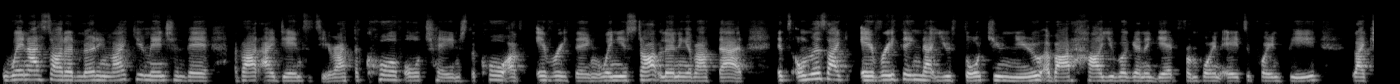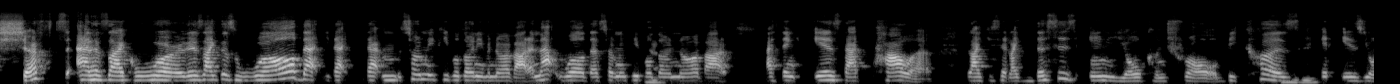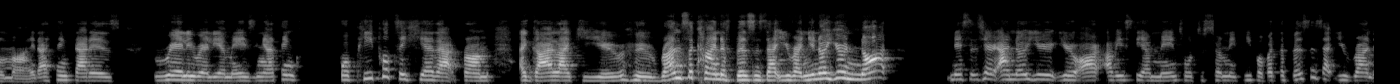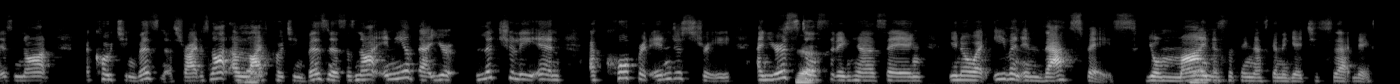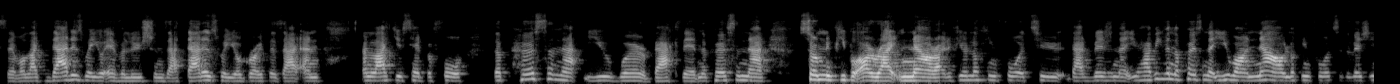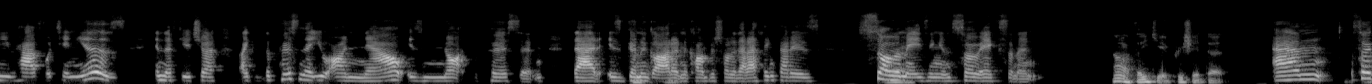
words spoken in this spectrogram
when I started learning, like you mentioned there, about identity, right? The core of all change, the core of everything. When you start learning about that, it's almost like everything that you thought you knew about how you were going to get from point A to point B, like shifts. And it's like, whoa, there's like this world that, that, that so many people don't even know about. And that world that so many people yeah. don't know about, I think, is that power like you said like this is in your control because mm-hmm. it is your mind i think that is really, really amazing. I think for people to hear that from a guy like you who runs the kind of business that you run, you know, you're not necessary i know you you are obviously a mentor to so many people but the business that you run is not a coaching business right? It's not a life coaching business. It's not any of that. You're literally in a corporate industry and you're still yeah. sitting here saying you know what? Even in that space your mind yeah. is the thing that's going to get you to that next level. Like that is where your evolution's at. That is where your growth is at. And and like you said before the person that you were back then the person that so many people are right now right? If you're looking forward to that vision that you have even the person that you are now looking forward to the vision you have for 10 years in the future like the person that you are now is not the person that is going to go out and accomplish all of that. I think that is so yeah. amazing and so excellent. Oh thank you. Appreciate that. Um so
